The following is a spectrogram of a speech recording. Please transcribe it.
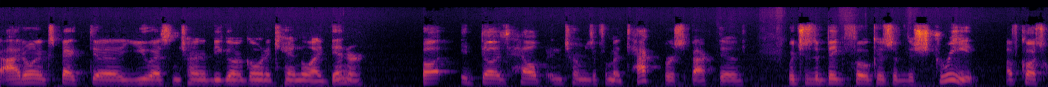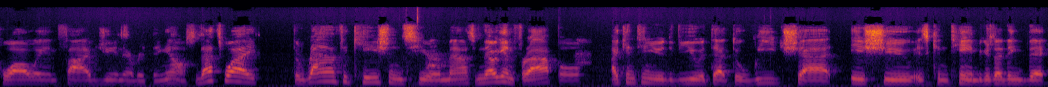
I don't expect uh, U.S. and China to be going, going to candlelight dinner, but it does help in terms of from a tech perspective, which is a big focus of the street. Of course, Huawei and 5G and everything else. So that's why the ramifications here are massive. Now, again, for Apple, I continue to view it that the WeChat issue is contained because I think that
